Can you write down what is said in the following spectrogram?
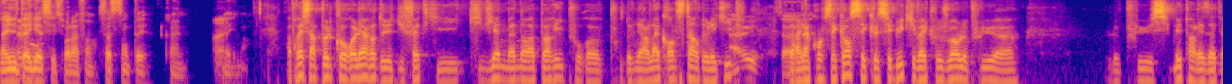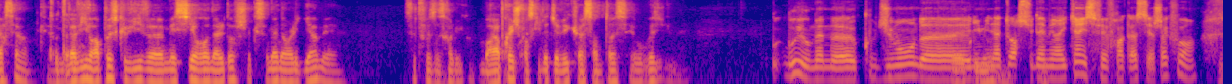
Non, il était bon. agacé sur la fin, ça se sentait quand même. Ouais. Après, c'est un peu le corollaire de- du fait qu'il qu'il vienne maintenant à Paris pour, euh, pour devenir la grande star de l'équipe. Ah oui, Bah, la conséquence, c'est que c'est lui qui va être le joueur le plus, euh, le plus ciblé par les adversaires. Donc, euh, il va vivre un peu ce que vivent euh, Messi et Ronaldo chaque semaine en Liga, mais cette fois, ça sera lui. quoi. Bon, après, je pense qu'il a déjà vécu à Santos et au Brésil. Oui, ou même euh, Coupe du Monde, euh, éliminatoire sud-américain, il se fait fracasser à chaque fois. hein.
